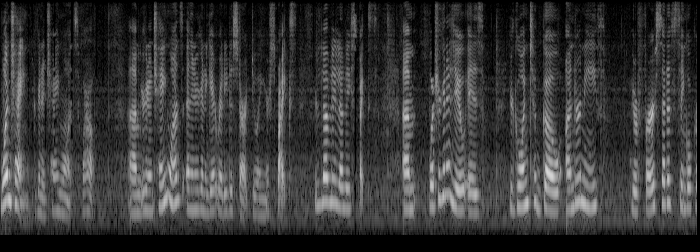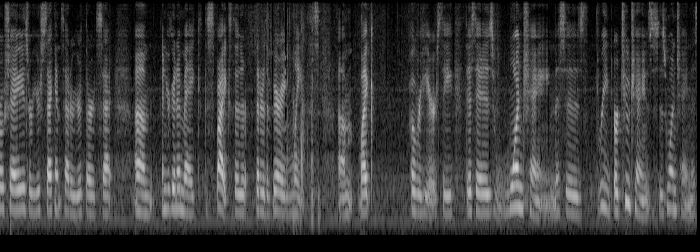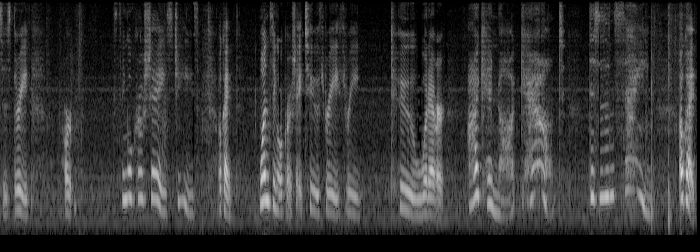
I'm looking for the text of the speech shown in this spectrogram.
one chain. You're going to chain once. Wow. Um, you're going to chain once, and then you're going to get ready to start doing your spikes. Your lovely, lovely spikes. Um, what you're going to do is you're going to go underneath your first set of single crochets or your second set or your third set um, and you're going to make the spikes that are, that are the varying lengths. Um, like over here see this is one chain this is three or two chains this is one chain this is three or single crochets geez. Okay one single crochet two three three two whatever. I cannot count. This is insane. Okay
